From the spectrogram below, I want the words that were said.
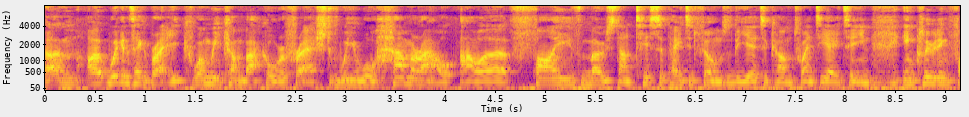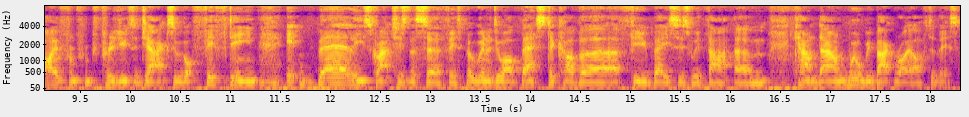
um, I, we're going to take a break. When we come back all refreshed, we will hammer out our five most anticipated films of the year to come, 2018, including five from, from producer Jack. So, we've got 15. It barely scratches the surface, but we're going to do our best to cover a few bases with that um, countdown. We'll be back right after this.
